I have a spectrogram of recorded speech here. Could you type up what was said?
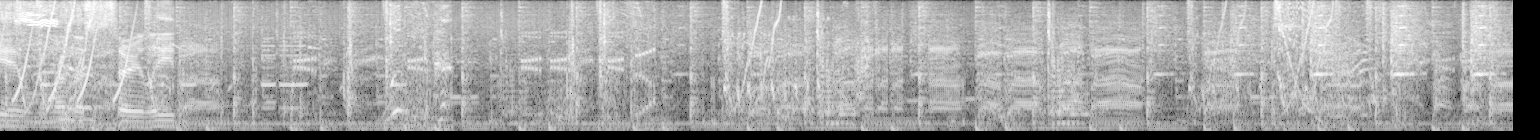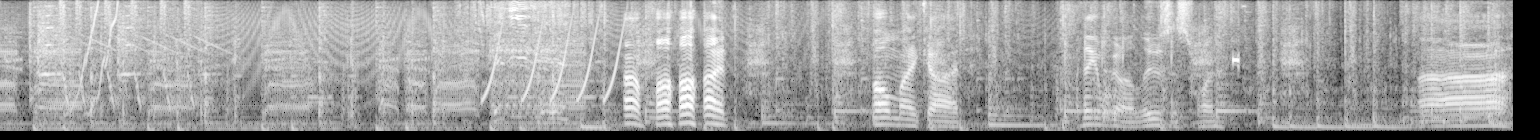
Him unnecessary Come on! Oh my god. I think I'm gonna lose this one. Uh...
